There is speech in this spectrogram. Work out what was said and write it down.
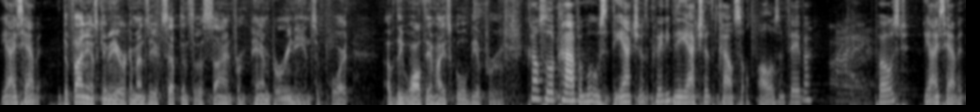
The ayes have it. The Finance Committee recommends the acceptance of a sign from Pam Perini in support – of the Waltham High School be approved. Councilor Carver moves that the action of the committee be the action of the council. All those in favor? Aye. Opposed? The ayes have it.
